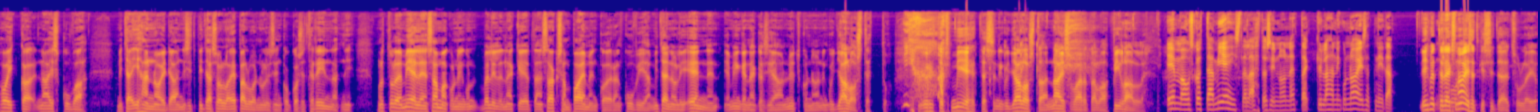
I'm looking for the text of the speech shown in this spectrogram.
hoikka naiskuva, mitä ihannoidaan, niin sitten pitäisi olla epäluonnollisen kokoiset rinnat. Niin mulle tulee mieleen sama, kun niin kun välillä näkee jotain Saksan paimenkoiran kuvia, mitä ne oli ennen ja minkä näköisiä on nyt, kun ne on niin kuin jalostettu. Yrittäisi miehet tässä niin jalostaa naisvartaloa pilalle? En mä usko, että tämä miehistä lähtöisin on, että kyllähän niin naiset niitä... Ihmetteleekö niin kuin... naisetkin sitä, että sulle ei ole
